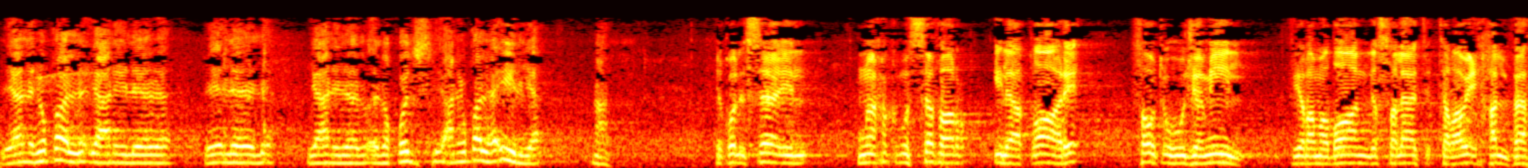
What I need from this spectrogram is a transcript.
لأنه يقال يعني ل ل يعني القدس يعني يقال لها إيليا. نعم. يقول السائل ما حكم السفر إلى قارئ؟ صوته جميل في رمضان للصلاة التراويح خلفه.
